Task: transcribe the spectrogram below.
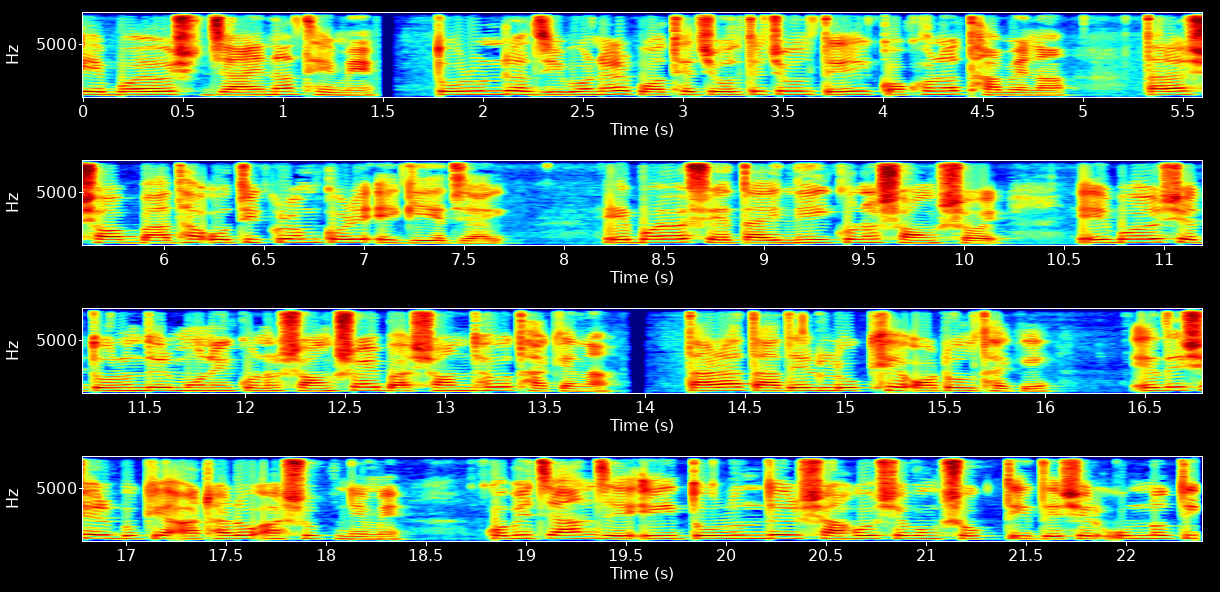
এ বয়স যায় না থেমে। তরুণরা জীবনের পথে চলতে চলতে কখনো থামে না। তারা সব বাধা অতিক্রম করে এগিয়ে যায়। এ বয়সে তাই নেই কোনো সংশয়। এই বয়সে তরুণদের মনে কোনো সংশয় বা সন্দেহ থাকে না। তারা তাদের লক্ষ্যে অটল থাকে। এদেশের বুকে আঠারো আসুক নেমে। কবি চান যে এই তরুণদের সাহস এবং শক্তি দেশের উন্নতি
